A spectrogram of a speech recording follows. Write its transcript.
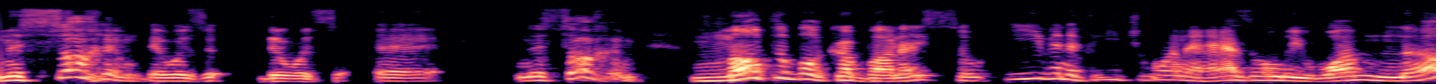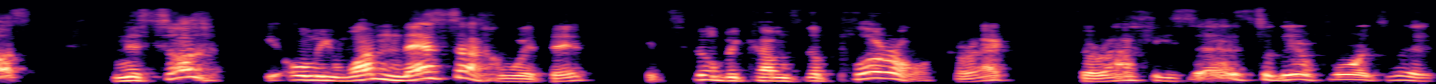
Nesochim, there was there was uh, nesochim, multiple karbonis. So even if each one has only one nos, nesochim, only one nesach with it, it still becomes the plural, correct? So Rashi says, so therefore it's with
